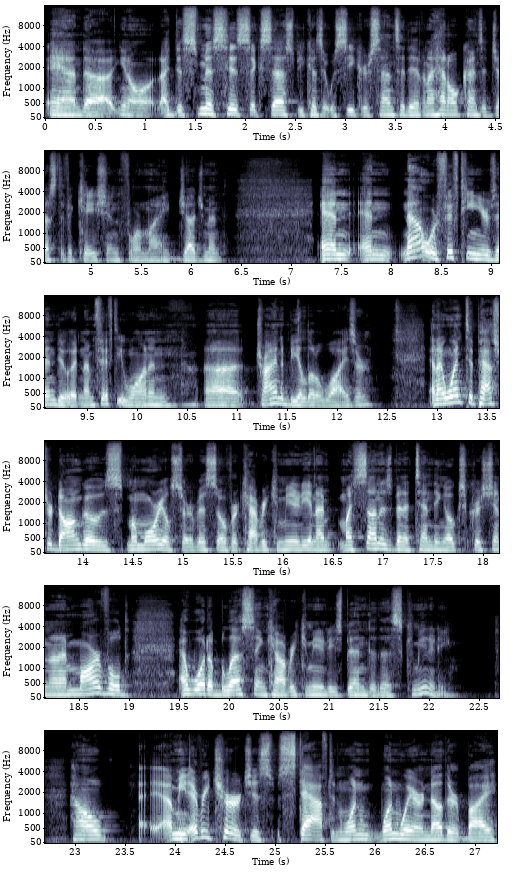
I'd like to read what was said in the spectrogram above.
And, uh, you know, I dismissed his success because it was seeker sensitive and I had all kinds of justification for my judgment. And, and now we're 15 years into it and I'm 51 and, uh, trying to be a little wiser. And I went to Pastor Dongo's memorial service over at Calvary Community, and I, my son has been attending Oaks Christian, and I marveled at what a blessing Calvary Community has been to this community. How I mean, every church is staffed in one, one way or another by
